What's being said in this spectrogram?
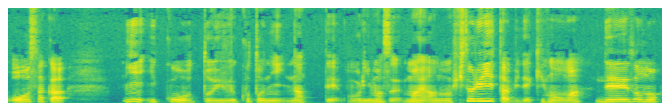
大阪、に行こうということになっております。まあ、あの、一人旅で基本は。で、その、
